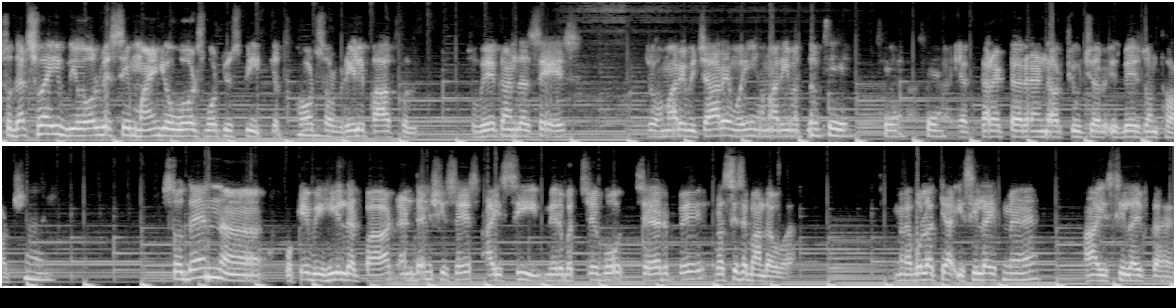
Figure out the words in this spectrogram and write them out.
so that's why we always say mind your words what you speak your thoughts are really powerful so vivekananda says जो हमारे विचार हैं वही हमारी मतलब character and our future is based on thoughts hmm. so then uh, okay we heal that part and then she says i see मेरे बच्चे को चेयर पे रस्सी से बांधा हुआ है मैं बोला क्या इसी लाइफ में है हाँ इसी लाइफ का है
